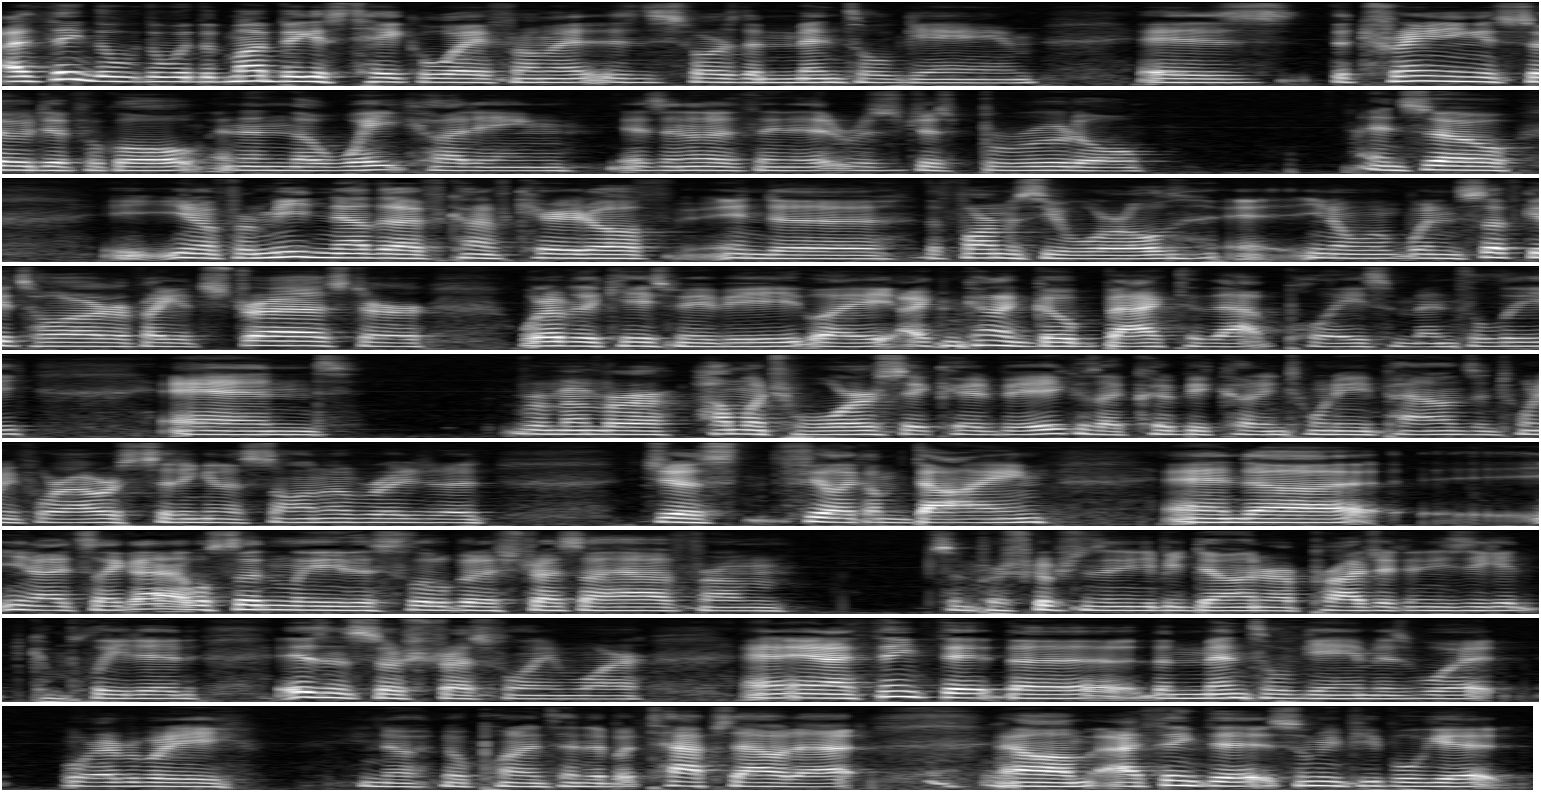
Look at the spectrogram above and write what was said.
I think the, the, the my biggest takeaway from it is as far as the mental game is the training is so difficult, and then the weight cutting is another thing that was just brutal, and so you know, for me now that I've kind of carried off into the pharmacy world, eh, you know, when, when stuff gets hard or if I get stressed or whatever the case may be, like I can kind of go back to that place mentally and remember how much worse it could be because I could be cutting 20 pounds in 24 hours sitting in a sauna ready to just feel like I'm dying. And, uh, you know, it's like, ah, well, suddenly this little bit of stress I have from some prescriptions that need to be done or a project that needs to get completed isn't so stressful anymore. And, and I think that the, the mental game is what, where everybody, you know, no pun intended, but taps out at. Um, I think that so many people get,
